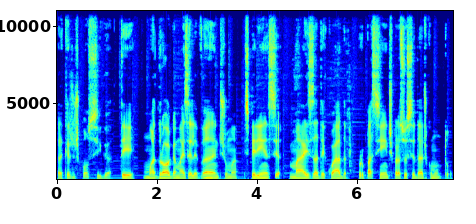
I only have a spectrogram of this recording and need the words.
para que a gente consiga ter uma droga mais relevante, uma experiência mais adequada para o paciente e para a sociedade como um todo.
